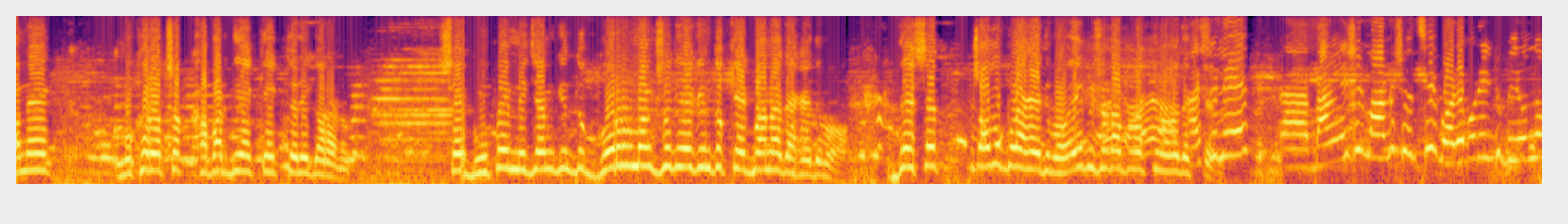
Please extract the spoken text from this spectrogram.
অনেক মুখরোচক খাবার দিয়ে কেক তৈরি করেন। সেই বুফে মিজান কিন্তু গরুর মাংস দিয়ে কিন্তু কেক বানায় দেখাই দেবো। দেশের চমক লাগাই দেবো। এই বিষয়টা আপনারা কীভাবে দেখছেন? আসলে বাংলাদেশের মানুষ হচ্ছে বড় বড় একটু বিনোদন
